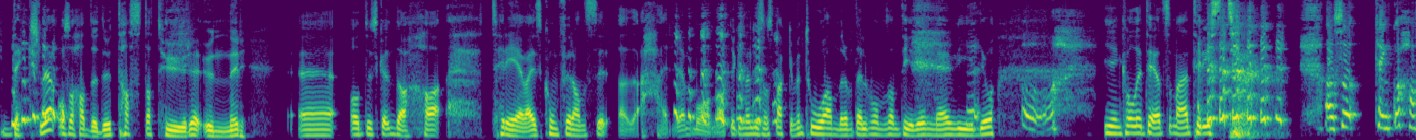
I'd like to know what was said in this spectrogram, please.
dekselet, og så hadde du tastaturet under. Eh, og du skal da ha treveiskonferanser Herre måned, at du kunne liksom snakke med to andre på telefonen samtidig, med video, i en kvalitet som er trist. Altså, tenk å ha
